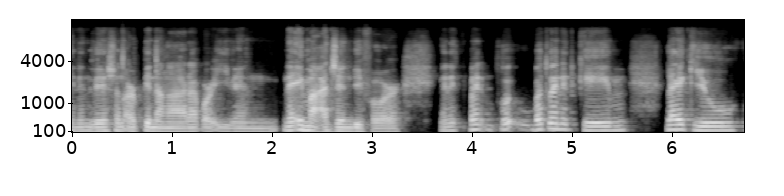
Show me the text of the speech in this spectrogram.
in-envision or pinangarap or even na-imagine before. And it, but when it came, like you,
